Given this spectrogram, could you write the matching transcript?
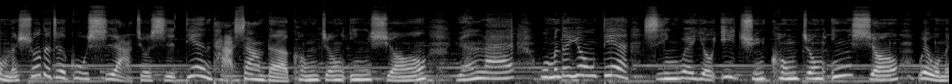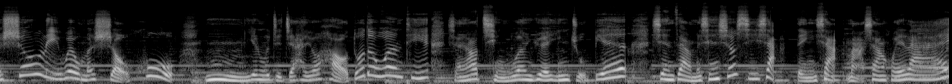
我们说的这个故事啊，就是电塔上的空中英雄。原来我们的用电是因为有一群空中英雄为我们修理、为我们守护。嗯，燕如姐姐还有好多的问题想要请问月英主编。现在我们先休息一下，等一下马上回来。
